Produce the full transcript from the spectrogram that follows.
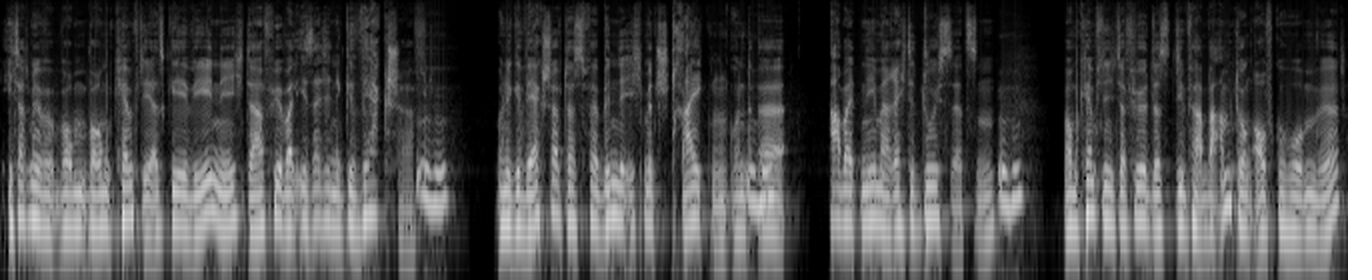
Ich, ich dachte mir, warum, warum kämpft ihr als GEW nicht dafür? Weil ihr seid ja eine Gewerkschaft. Mhm. Und eine Gewerkschaft, das verbinde ich mit Streiken und mhm. äh, Arbeitnehmerrechte durchsetzen. Mhm. Warum kämpft ihr nicht dafür, dass die Verbeamtung aufgehoben wird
